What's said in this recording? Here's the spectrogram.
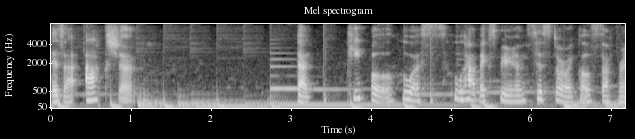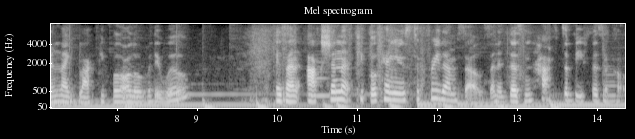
is an action that people who are who have experienced historical suffering like black people all over the world is an action that people can use to free themselves and it doesn't have to be physical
